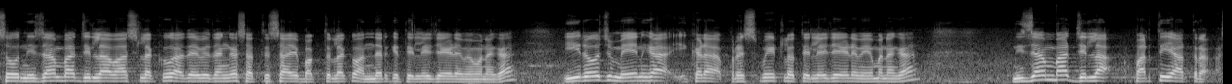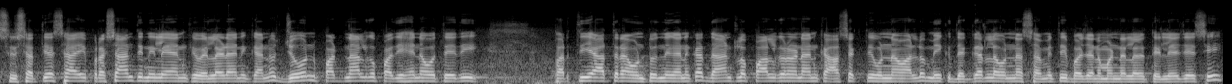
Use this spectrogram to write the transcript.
సో నిజామాబాద్ జిల్లా వాసులకు అదేవిధంగా సత్యసాయి భక్తులకు అందరికీ తెలియజేయడం ఏమనగా ఈరోజు మెయిన్గా ఇక్కడ ప్రెస్ మీట్లో తెలియజేయడం ఏమనగా నిజామాబాద్ జిల్లా పర్తి యాత్ర శ్రీ సత్యసాయి ప్రశాంతి నిలయానికి వెళ్ళడానికి గాను జూన్ పద్నాలుగు పదిహేనవ తేదీ పర్తి యాత్ర ఉంటుంది కనుక దాంట్లో పాల్గొనడానికి ఆసక్తి ఉన్నవాళ్ళు మీకు దగ్గరలో ఉన్న సమితి భజన మండలిలో తెలియజేసి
